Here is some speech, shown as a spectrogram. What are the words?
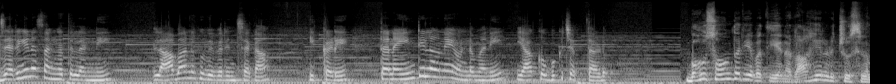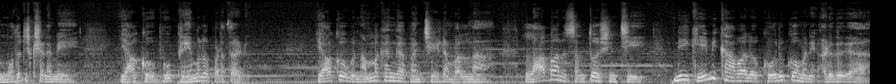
జరిగిన సంగతులన్నీ లాభానికి వివరించగా ఇక్కడే తన ఇంటిలోనే ఉండమని యాకోబుకు చెప్తాడు. బహు సౌందర్యవతి అయిన రాహేలను చూసిన మొదటి క్షణమే యాకోబు ప్రేమలో పడతాడు. యాకోబు నమ్మకంగా పనిచేయడం వలన లాభాను సంతోషించి నీకేమి కావాలో కోరుకోమని అడుగగా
